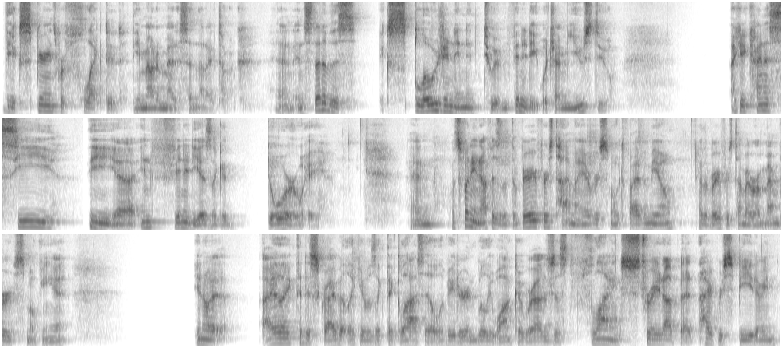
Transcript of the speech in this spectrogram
the experience reflected the amount of medicine that I took. And instead of this explosion into infinity, which I'm used to, I could kind of see the uh, infinity as like a doorway. And what's funny enough is that the very first time I ever smoked 5-MeO, or the very first time I remember smoking it, you know, I like to describe it like it was like the glass elevator in Willy Wonka, where I was just flying straight up at hyper speed. I mean,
